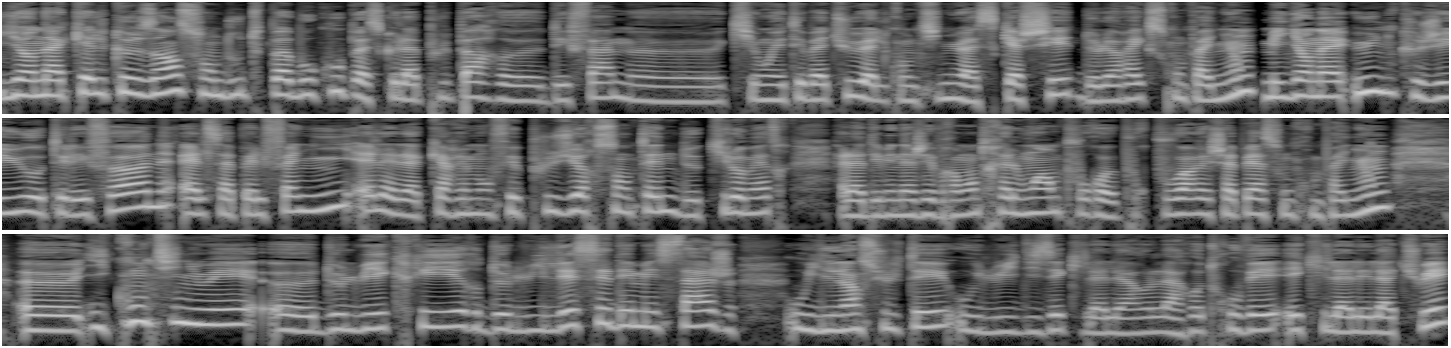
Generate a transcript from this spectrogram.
Il y en a quelques-uns, sans doute pas beaucoup, parce que la plupart euh, des femmes euh, qui ont été battues, elles continuent à se cacher de leur ex-compagnon. Mais il y en a une que j'ai eue au téléphone, elle s'appelle Fanny, elle, elle a carrément fait plusieurs centaines de kilomètres, elle a déménagé vraiment très loin pour, euh, pour pouvoir échapper à son compagnon. il continuait de lui écrire, de lui laisser des messages où il l'insultait, où il lui disait qu'il allait la retrouver et qu'il allait la tuer.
